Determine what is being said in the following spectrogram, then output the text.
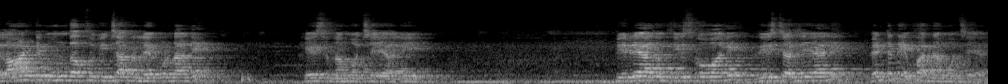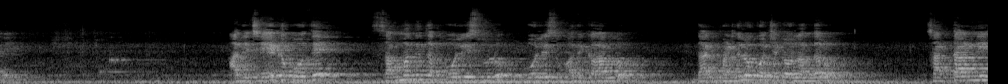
ఎలాంటి ముందస్తు విచారణ లేకుండానే కేసు నమోదు చేయాలి. ఫిర్యాదు తీసుకోవాలి రిజిస్టర్ చేయాలి వెంటనే ఎఫ్ఐఆర్ నమోదు చేయాలి. అది చేయకపోతే సంబంధిత పోలీసులు పోలీసు అధికారులు దాని పరిధిలోకి వచ్చే వాళ్ళందరూ చట్టాన్ని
